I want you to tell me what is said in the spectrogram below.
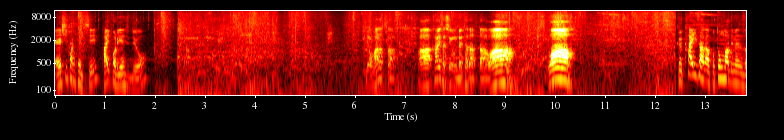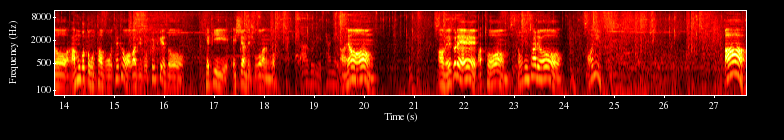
애쉬 탐켄치 바이퍼 리헨즈 듀오. 영 화났다. 아 카이사 지금 메타 났다. 와 와. 그 카이사가 고통받으면서 아무것도 못하고 텔 타 와가지고 full피에서 개피 애쉬한테 죽어가는 거? 아 형. 아 왜 그래? bottom. 정신 차려. 아니. 아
